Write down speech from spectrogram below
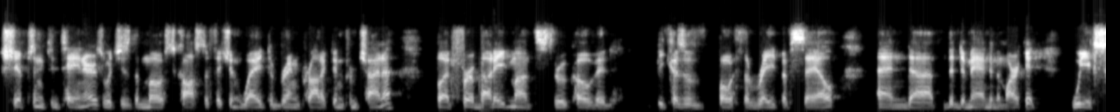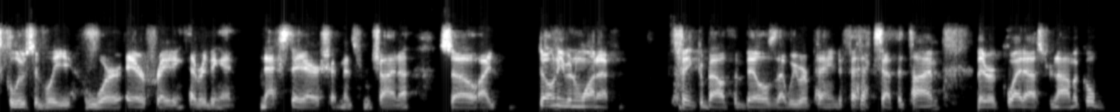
ships and containers, which is the most cost efficient way to bring product in from China. But for about eight months through COVID, because of both the rate of sale and uh, the demand in the market, we exclusively were air freighting everything in next day air shipments from China. So I don't even want to think about the bills that we were paying to FedEx at the time. They were quite astronomical,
